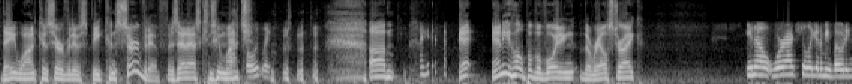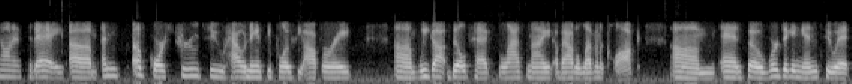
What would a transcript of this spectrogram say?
they want conservatives to be conservative. Is that asking too much? Absolutely. um, any hope of avoiding the rail strike? You know, we're actually going to be voting on it today. Um, and of course, true to how Nancy Pelosi operates, um, we got bill text last night about 11 o'clock. Um, and so we're digging into it.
